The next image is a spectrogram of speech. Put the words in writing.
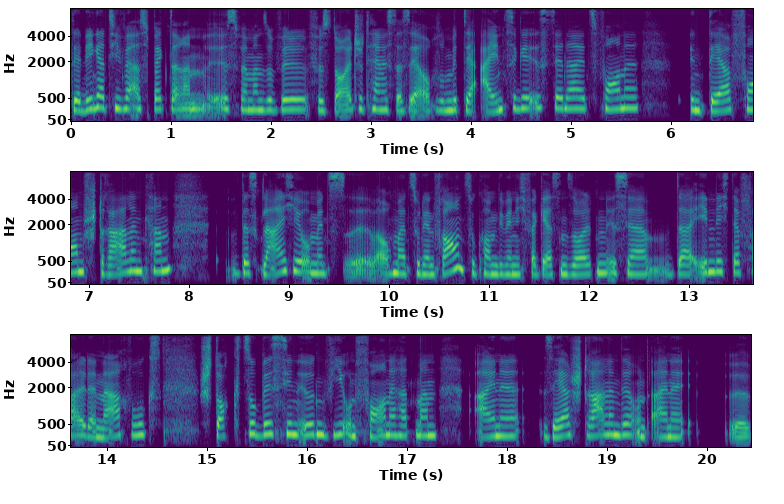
der negative Aspekt daran ist, wenn man so will, fürs deutsche Tennis, dass er auch so mit der Einzige ist, der da jetzt vorne in der Form strahlen kann. Das Gleiche, um jetzt äh, auch mal zu den Frauen zu kommen, die wir nicht vergessen sollten, ist ja da ähnlich der Fall. Der Nachwuchs stockt so ein bisschen irgendwie und vorne hat man eine sehr strahlende und eine äh,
